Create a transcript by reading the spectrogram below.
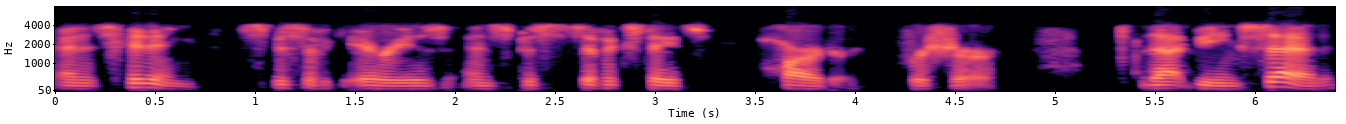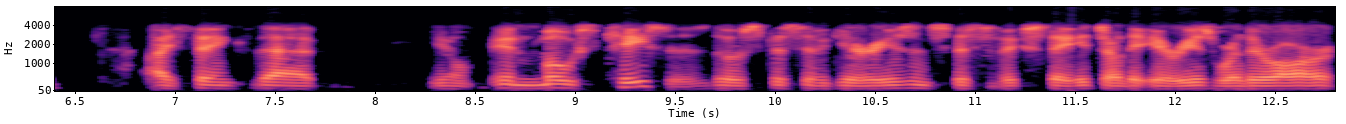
and it's hitting specific areas and specific states harder for sure. That being said, I think that you know, in most cases, those specific areas and specific states are the areas where there are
